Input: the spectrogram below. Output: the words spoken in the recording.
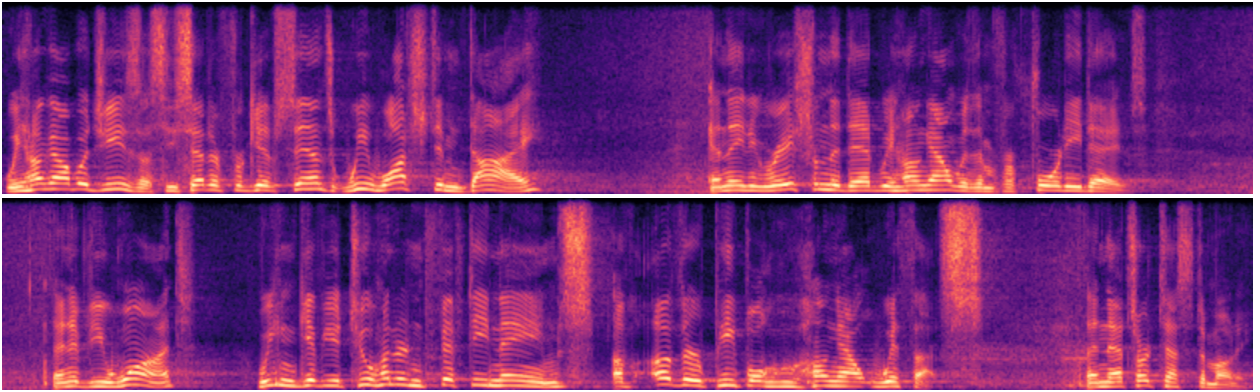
We hung out with Jesus. He said to forgive sins. We watched him die. And then he raised from the dead. We hung out with him for 40 days. And if you want, we can give you 250 names of other people who hung out with us. And that's our testimony.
